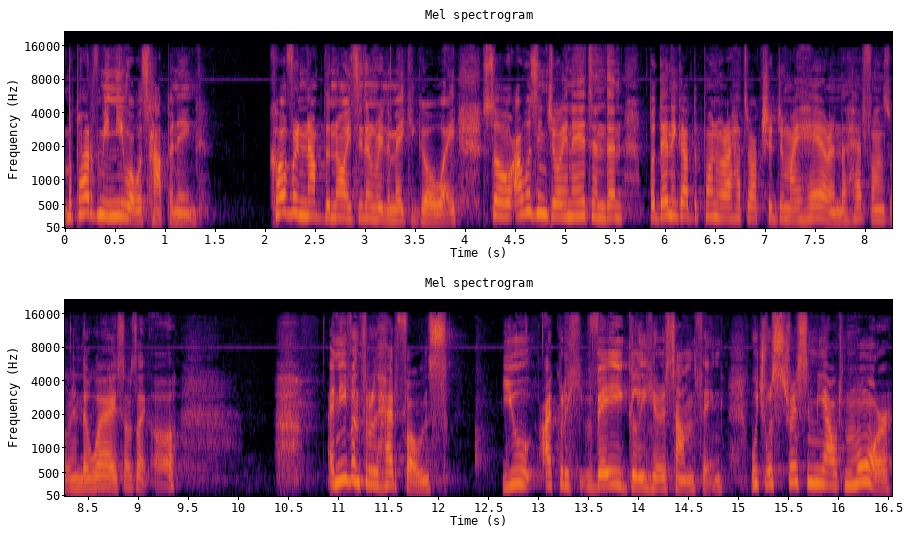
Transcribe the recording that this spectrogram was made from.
but part of me knew what was happening. Covering up the noise didn't really make it go away. So I was enjoying it, and then, but then it got the point where I had to actually do my hair, and the headphones were in the way. So I was like, oh. And even through the headphones, you, I could vaguely hear something, which was stressing me out more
